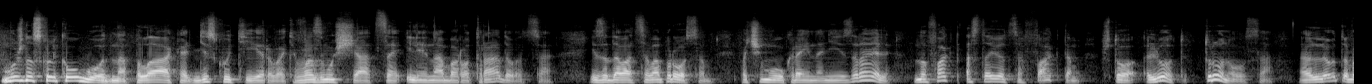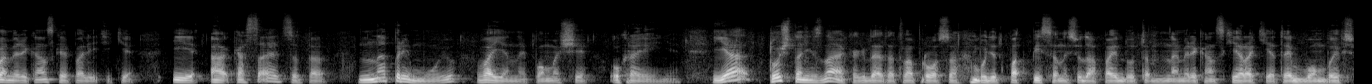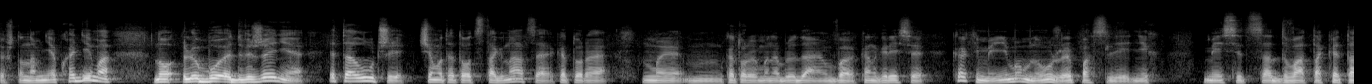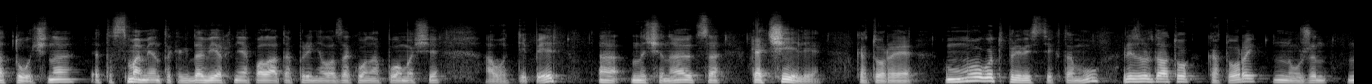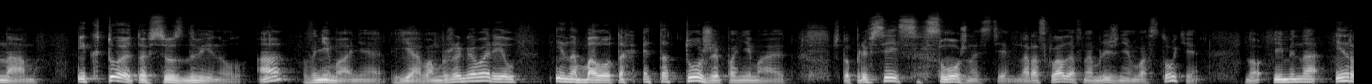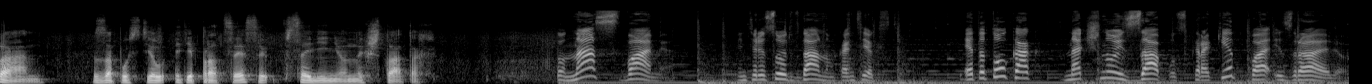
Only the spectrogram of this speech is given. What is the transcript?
Можно сколько угодно плакать, дискутировать, возмущаться или наоборот радоваться и задаваться вопросом, почему Украина не Израиль, но факт остается фактом, что лед тронулся, лед в американской политике. И а, касается это напрямую военной помощи Украине. Я точно не знаю, когда этот вопрос будет подписан и сюда пойдут американские ракеты, бомбы и все, что нам необходимо. Но любое движение это лучше, чем вот эта вот стагнация, которая мы, которую мы наблюдаем в Конгрессе как минимум, ну, уже последних месяца два, так это точно. Это с момента, когда Верхняя Палата приняла закон о помощи. А вот теперь начинаются качели, которые могут привести к тому результату, который нужен нам. И кто это все сдвинул? А? Внимание, я вам уже говорил. И на болотах это тоже понимают, что при всей сложности раскладов на Ближнем Востоке, но именно Иран запустил эти процессы в Соединенных Штатах. Нас с вами интересует в данном контексте, это то, как ночной запуск ракет по Израилю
